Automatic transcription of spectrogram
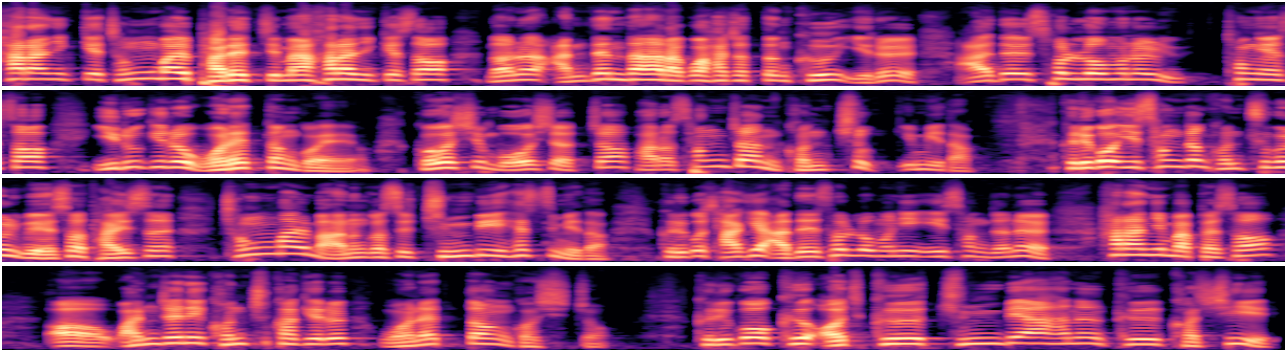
하나님께 정말 바랬지만 하나님께서 너는 안 된다라고 하셨던 그 일을 아들 솔로몬을 통해서 이루기를 원했던 거예요. 그것이 무엇이었죠? 바로 성전 건축입니다. 그리고 이 성전 건축을 위해서 다윗은 정말 많은 것을 준비했습니다. 그리고 자기 아들 솔로몬이 이 성전을 하나님 앞에서 어, 완전히 건축하기를 원했던 것이죠. 그리고 그, 어, 그 준비하는 그 것이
